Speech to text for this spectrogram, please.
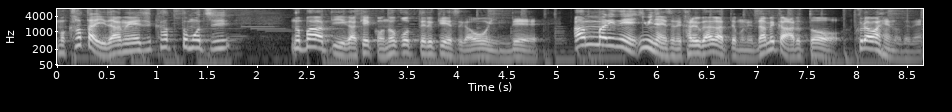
もう硬いダメージカット持ちのパーティーが結構残ってるケースが多いんであんまりね意味ないんですよね。火力上がってもねダメ感あると食らわへんのでね。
